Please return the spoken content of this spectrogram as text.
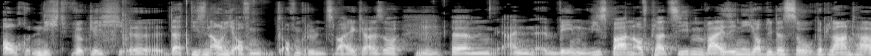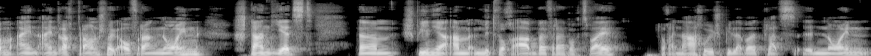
auch nicht wirklich, äh, die sind auch nicht auf dem, auf dem grünen Zweig. Also hm. ähm, ein Wien Wiesbaden auf Platz 7, weiß ich nicht, ob die das so geplant haben. Ein Eintracht Braunschweig auf Rang 9 stand jetzt, ähm, spielen ja am Mittwochabend bei Freiburg 2. Noch ein Nachholspiel, aber Platz äh, 9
